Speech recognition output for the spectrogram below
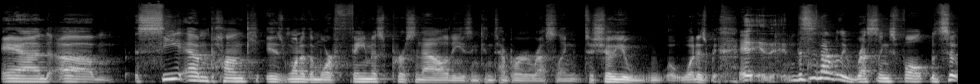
and um, CM Punk is one of the more famous personalities in contemporary wrestling. To show you what is it, it, this is not really wrestling's fault, but so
